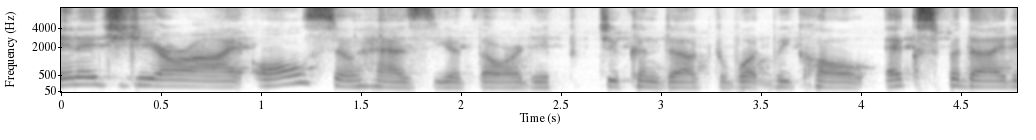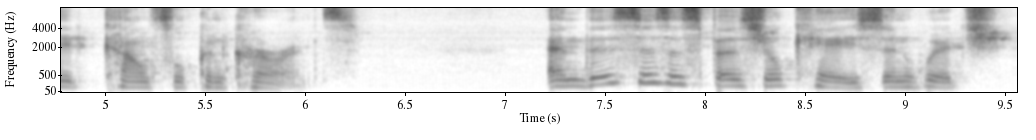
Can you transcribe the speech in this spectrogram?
NHGRI also has the authority to conduct what we call expedited council concurrence. And this is a special case in which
